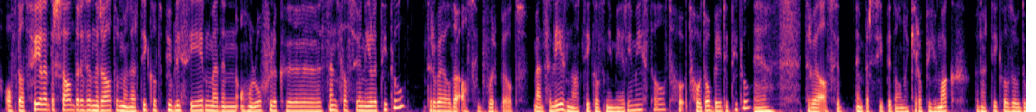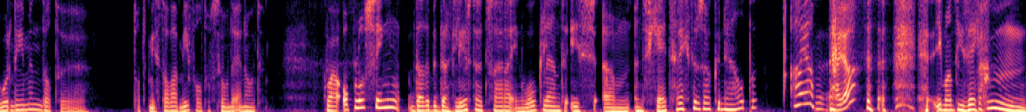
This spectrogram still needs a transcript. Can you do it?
Of dat veel interessanter is inderdaad om een artikel te publiceren met een ongelooflijk sensationele titel. Terwijl de, als je bijvoorbeeld... Mensen lezen artikels niet meer, meestal. Het houdt op bij de titel. Ja. Terwijl als je in principe dan een keer op je gemak een artikel zou doornemen, dat, dat meestal wel meevalt of zo, de inhoud. Qua oplossing, dat heb ik dan geleerd uit Sarah in Wokeland, is um, een scheidsrechter zou kunnen helpen. Ah ja. Ah, ja? Iemand die zegt, hmm,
